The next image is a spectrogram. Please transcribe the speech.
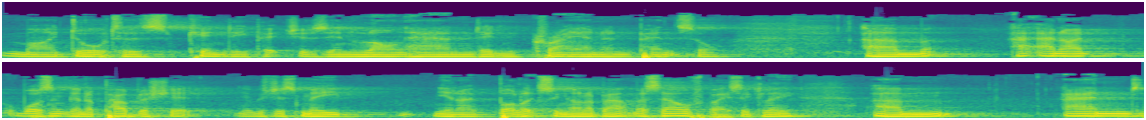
my daughter's kindy pictures in longhand, in crayon and pencil. Um, and I wasn't going to publish it. It was just me, you know, bollocksing on about myself, basically. Um, and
